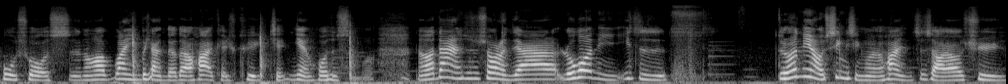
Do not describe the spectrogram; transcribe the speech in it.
护措施，然后万一不想得到的话，可以去检验或是什么。然后当然是说，人家如果你一直。比如说你有性行为的话，你至少要去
